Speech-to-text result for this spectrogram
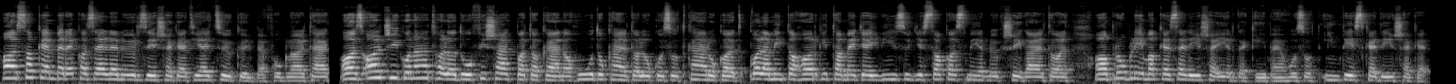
A szakemberek az ellenőrzéseket jegyzőkönyvbe foglalták. Az Alcsíkon áthaladó Fiságpatakán a hódok által okozott károkat, valamint a Hargita megyei vízügyi szakaszmérnökség által a probléma kezelése érdekében hozott intézkedéseket.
